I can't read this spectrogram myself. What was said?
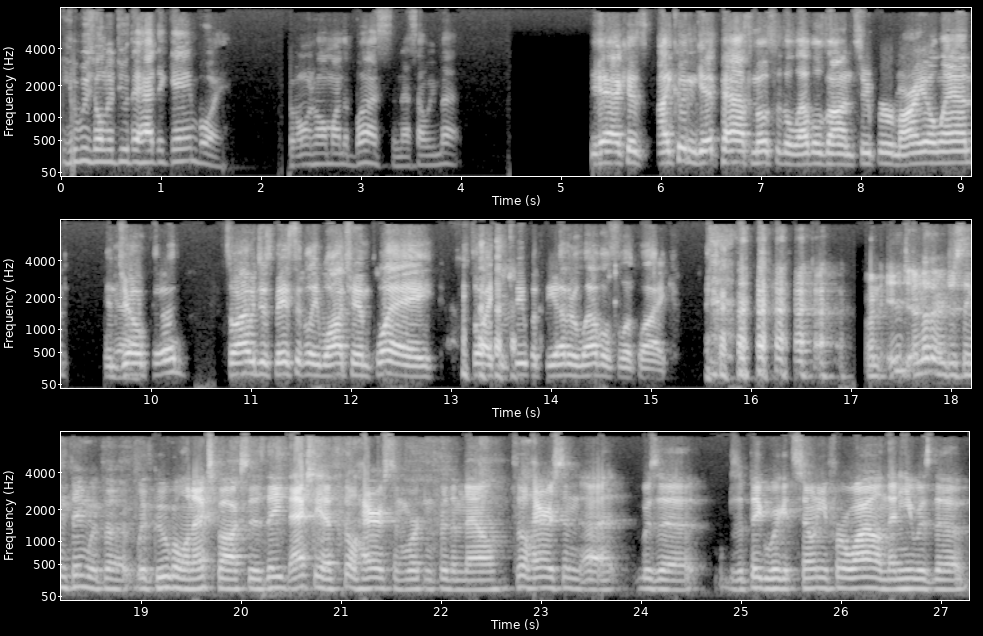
he was the only dude that had the Game Boy. Going home on the bus, and that's how we met. Yeah, because I couldn't get past most of the levels on Super Mario Land, and yeah. Joe could. So I would just basically watch him play so I can see what the other levels look like. Another interesting thing with uh, with Google and Xbox is they actually have Phil Harrison working for them now. Phil Harrison uh, was a was a big wig at Sony for a while, and then he was the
